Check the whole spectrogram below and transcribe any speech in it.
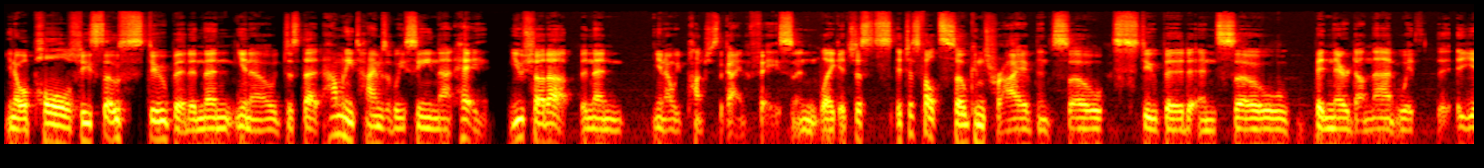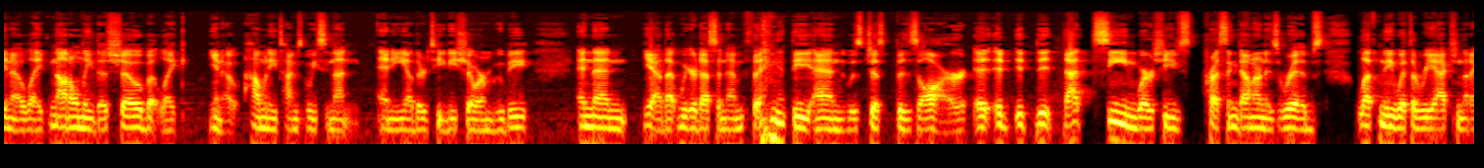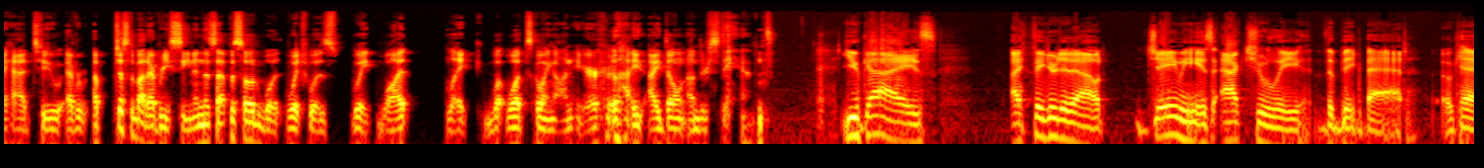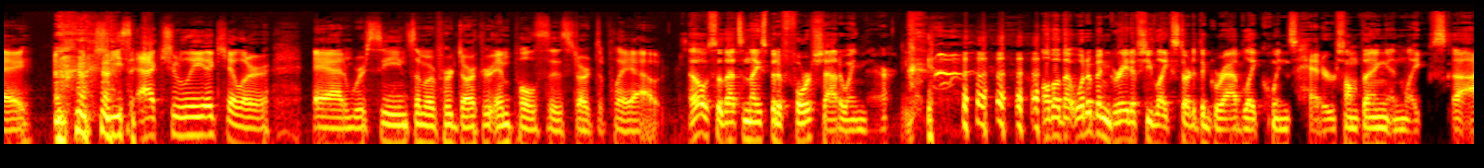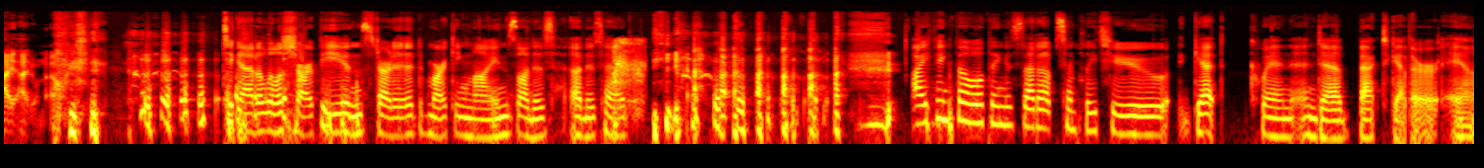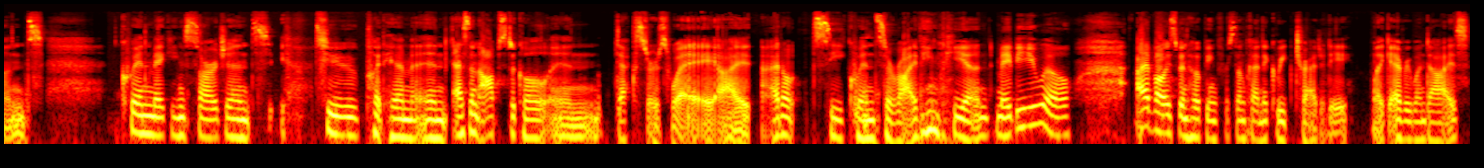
you know, a pole. She's so stupid." And then, you know, just that. How many times have we seen that? Hey, you shut up, and then you know, he punches the guy in the face. And like, it just, it just felt so contrived and so stupid and so been there, done that with, you know, like not only this show, but like, you know, how many times have we seen that in any other TV show or movie? And then, yeah, that weird S and M thing at the end was just bizarre. It, it, it, that scene where she's pressing down on his ribs left me with a reaction that I had to every, uh, just about every scene in this episode, which was, wait, what? Like, what, what's going on here? I, I don't understand. You guys, I figured it out. Jamie is actually the big bad, okay? She's actually a killer, and we're seeing some of her darker impulses start to play out. Oh, so that's a nice bit of foreshadowing there. Although that would have been great if she like started to grab like Quinn's head or something, and like uh, I I don't know. Took out a little sharpie and started marking lines on his on his head. I think the whole thing is set up simply to get Quinn and Deb back together and Quinn making Sargent to put him in as an obstacle in Dexter's way. I, I don't see Quinn surviving the end. Maybe he will. I've always been hoping for some kind of Greek tragedy, like everyone dies.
